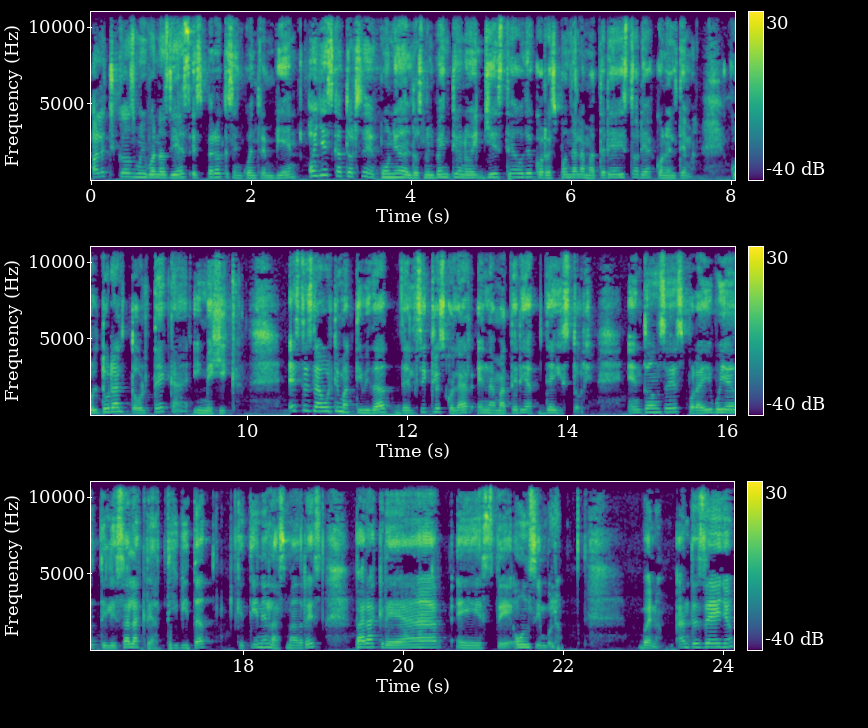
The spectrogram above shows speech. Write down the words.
Hola chicos, muy buenos días, espero que se encuentren bien. Hoy es 14 de junio del 2021 y este audio corresponde a la materia de historia con el tema Cultural Tolteca y Mexica. Esta es la última actividad del ciclo escolar en la materia de historia. Entonces, por ahí voy a utilizar la creatividad que tienen las madres para crear este un símbolo. Bueno, antes de ello,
